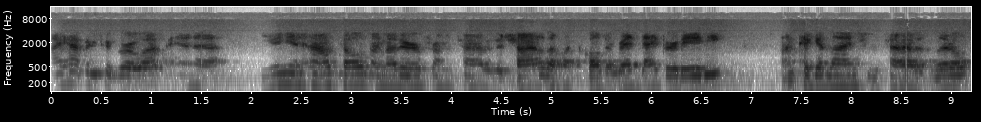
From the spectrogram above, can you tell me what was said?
I happened to grow up in a union household. My mother, from the time I was a child, I what's called a red diaper baby on picket lines from the time I was little.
